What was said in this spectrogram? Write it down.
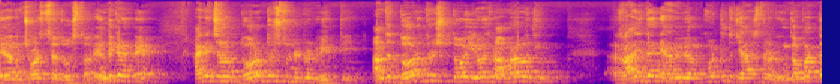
ఏదైనా చూస్తే చూస్తారు. ఎందుకంటే ఆయన చాలా దూరదృష్టి ఉన్నటువంటి వ్యక్తి. అంత దూరదృష్టితో ఈరోజు అమరావతి రాజధాని యాభై వేల కోట్లతో చేస్తున్నాడు. ఇంకో పక్క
